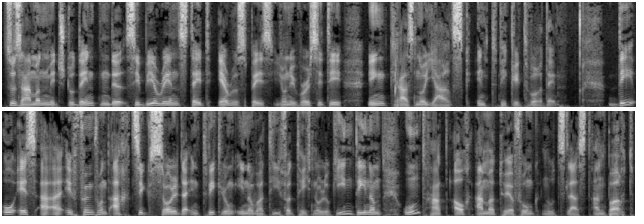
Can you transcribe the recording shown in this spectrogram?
zusammen mit Studenten der Siberian State Aerospace University in Krasnojarsk entwickelt wurde. DOSAAF 85 soll der Entwicklung innovativer Technologien dienen und hat auch Amateurfunk-Nutzlast an Bord.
